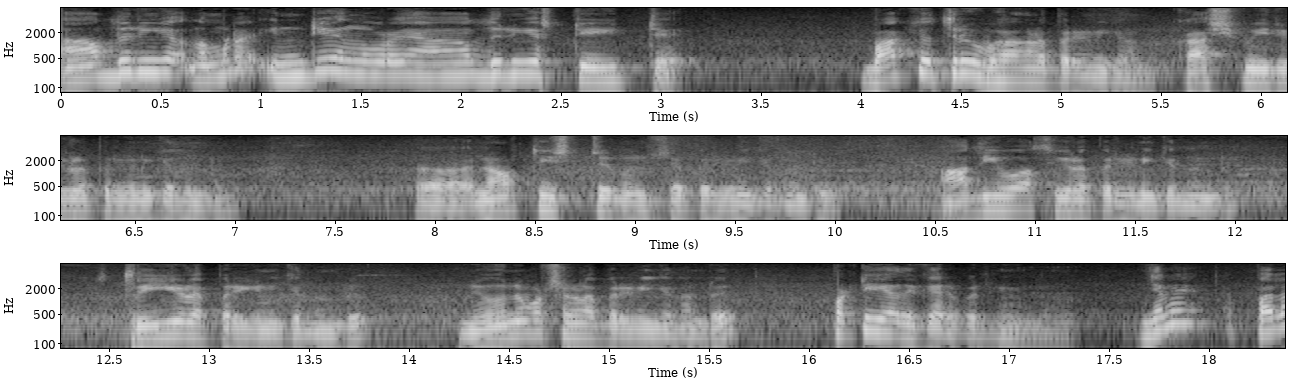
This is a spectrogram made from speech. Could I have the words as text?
ആധുനിക നമ്മുടെ ഇന്ത്യ എന്ന് പറയുന്ന ആധുനിക സ്റ്റേറ്റ് ബാക്കി ഒത്തിരി വിഭാഗങ്ങളെ പരിഗണിക്കുന്നു കാശ്മീരികളെ പരിഗണിക്കുന്നുണ്ട്. നോർത്ത് ഈസ്റ്റ് മനുഷ്യരെ പരിഗണിക്കുന്നുണ്ട്. ആദിവാസികളെ പരിഗണിക്കുന്നുണ്ട്. സ്ത്രീകളെ പരിഗണിക്കുന്നുണ്ട്. ന്യൂനപക്ഷങ്ങളെ പരിഗണിക്കുന്നുണ്ട്. പട്ടികജാതിക്കാരെ പരിഗണിക്കുന്നുണ്ട്. ഇങ്ങനെ പല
